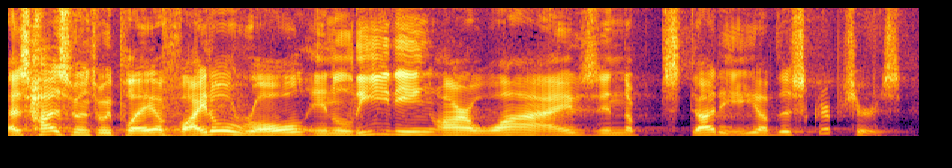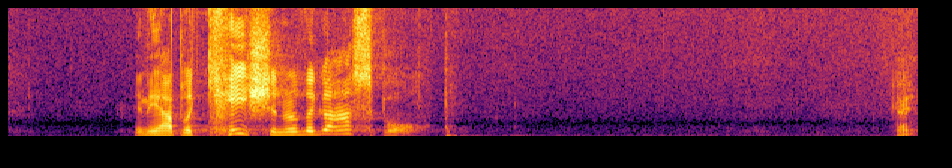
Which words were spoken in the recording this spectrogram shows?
as husbands, we play a vital role in leading our wives in the study of the scriptures, in the application of the gospel. Okay?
